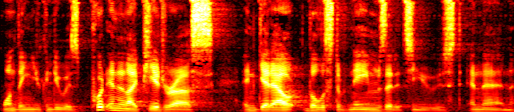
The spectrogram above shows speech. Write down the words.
one thing you can do is put in an IP address and get out the list of names that it's used, and then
